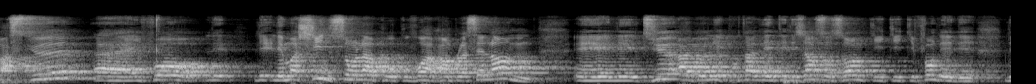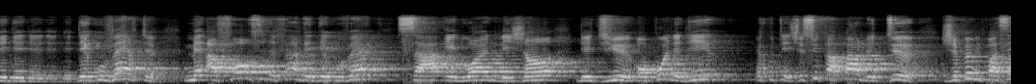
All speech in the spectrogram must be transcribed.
Parce que euh, il faut, les, machines sont là pour pouvoir remplacer l'homme. Et Dieu a donné pourtant l'intelligence aux hommes qui, qui, qui font des, des, des, des, découvertes. Mais à force de faire des découvertes, ça éloigne les gens de Dieu au point de dire, Écoutez, je suis capable de Dieu. Je peux me passer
